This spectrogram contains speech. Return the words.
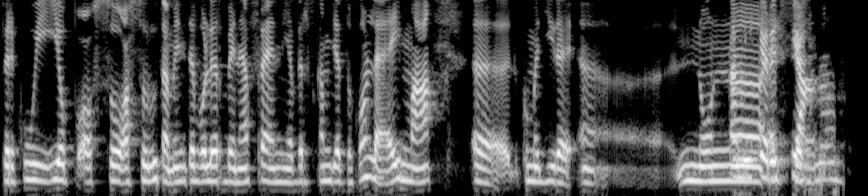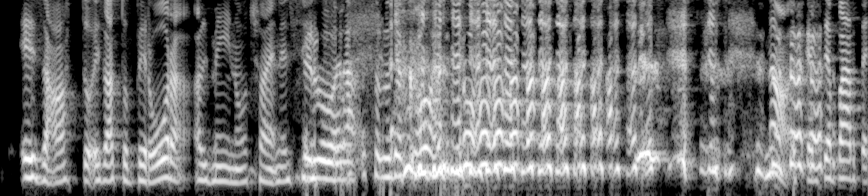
Per cui io posso assolutamente voler bene a Frenny, aver scambiato con lei, ma eh, come dire, eh, non Amiche restiamo. Esatto, esatto, per ora almeno, cioè nel Per senso... ora, sono d'accordo. no, scherzi a parte,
